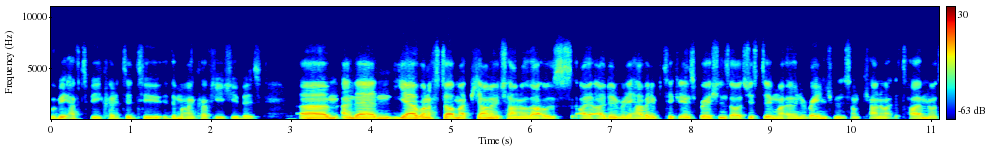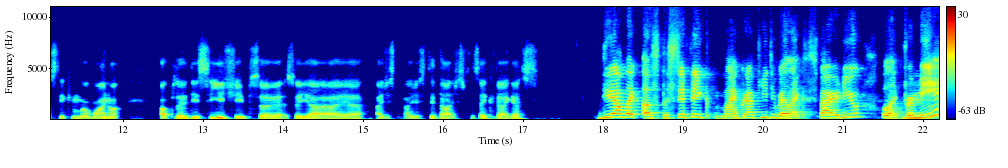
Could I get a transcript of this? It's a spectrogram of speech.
would be have to be credited to the Minecraft YouTubers. Um, and then yeah, when I started my piano channel, that was I, I didn't really have any particular inspirations. I was just doing my own arrangements on piano at the time, and I was thinking, well, why not upload these to YouTube? So so yeah, I uh, I just I just did that just for the sake of it, I guess. Do you have like a specific Minecraft YouTuber that like inspired you? Well, like for mm. me,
